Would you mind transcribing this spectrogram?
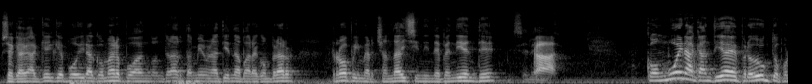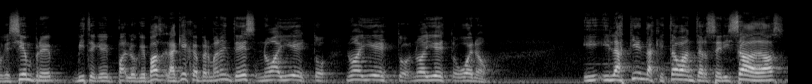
O sea que aquel que pueda ir a comer pueda encontrar también una tienda para comprar ropa y merchandising de Independiente. Con buena cantidad de productos, porque siempre, viste que lo que pasa, la queja permanente es no hay esto, no hay esto, no hay esto. Bueno, y, y las tiendas que estaban tercerizadas,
